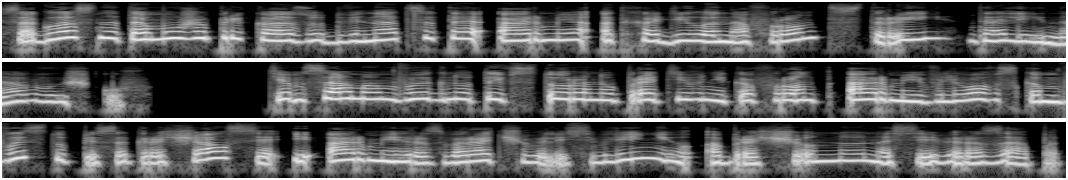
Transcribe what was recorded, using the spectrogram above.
Согласно тому же приказу, 12-я армия отходила на фронт Стрый, Долина, Вышков. Тем самым выгнутый в сторону противника фронт армии в Львовском выступе сокращался, и армии разворачивались в линию, обращенную на северо-запад.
